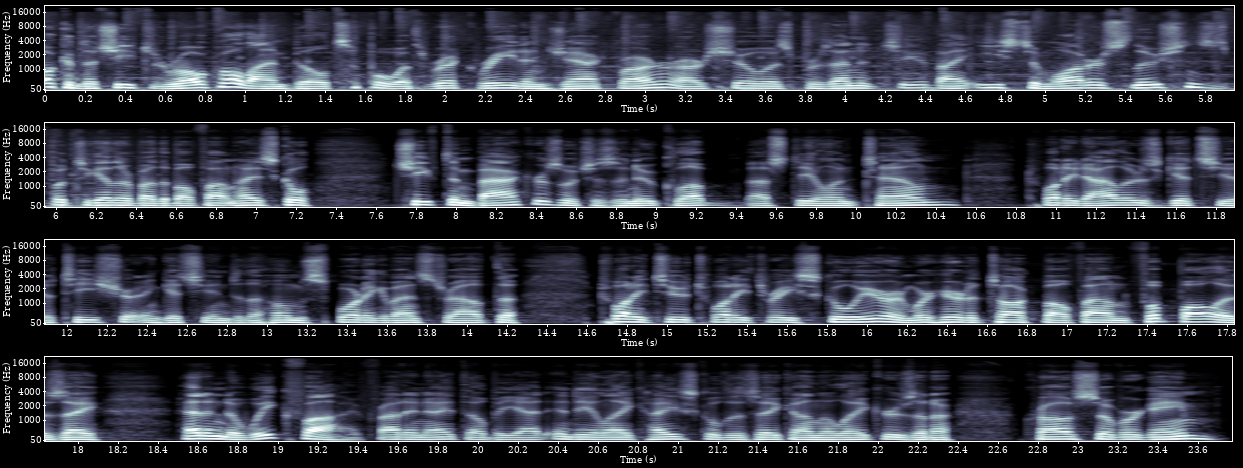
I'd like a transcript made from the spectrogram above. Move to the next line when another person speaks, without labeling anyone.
Welcome to Chieftain Roll Call. I'm Bill Tipple with Rick Reed and Jack Varner. Our show is presented to you by Easton Water Solutions. It's put together by the Bellefontaine High School Chieftain Backers, which is a new club, best deal in town. $20 gets you a t shirt and gets you into the home sporting events throughout the 22 23 school year. And we're here to talk Bellefontaine football as they head into week five. Friday night, they'll be at Indian Lake High School to take on the Lakers in a crossover game.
